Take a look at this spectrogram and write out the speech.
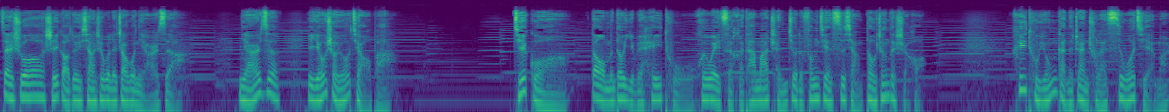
再说谁搞对象是为了照顾你儿子啊？你儿子也有手有脚吧？结果，当我们都以为黑土会为此和他妈陈旧的封建思想斗争的时候，黑土勇敢地站出来撕我姐们儿，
